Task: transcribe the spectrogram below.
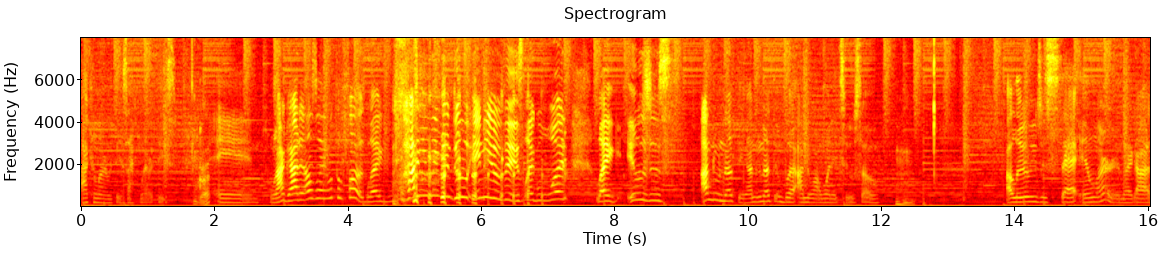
I can learn with this. I can learn with this. Okay. And when I got it, I was like, what the fuck? Like, how do you even do any of this? Like, what? Like, it was just, I knew nothing. I knew nothing, but I knew I wanted to. So mm-hmm. I literally just sat and learned. Like, I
